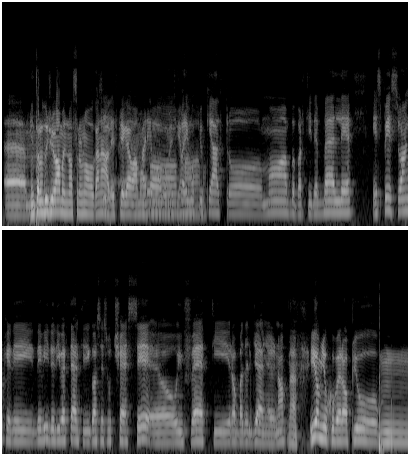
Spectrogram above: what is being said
Um, Introducevamo il nostro nuovo canale, sì, spiegavamo faremo, un po' come si Faremo più che altro mob, partite belle e spesso anche dei, dei video divertenti di cose successe eh, o infetti, roba del genere, no? Eh, io mi occuperò più, mh, mm,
